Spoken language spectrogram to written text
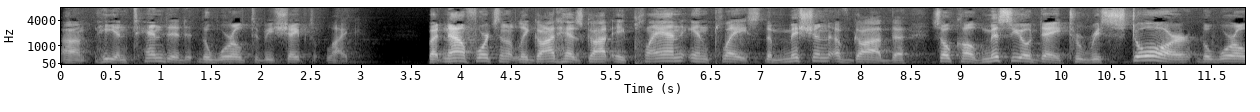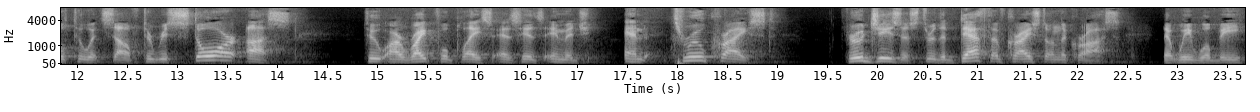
um, he intended the world to be shaped like. But now, fortunately, God has got a plan in place, the mission of God, the so called Missio Dei, to restore the world to itself, to restore us to our rightful place as His image. And through Christ, through Jesus, through the death of Christ on the cross, that we will be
